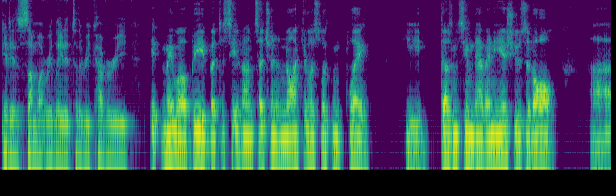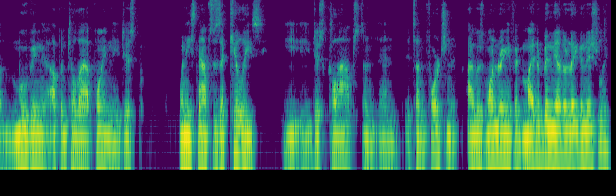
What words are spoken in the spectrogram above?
it is somewhat related to the recovery. It may well be, but to see it on such an innocuous looking play, he doesn't seem to have any issues at all uh, moving up until that. And he just, when he snaps his Achilles, he, he just collapsed and, and it's unfortunate. I was wondering if it might have been the other leg initially,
